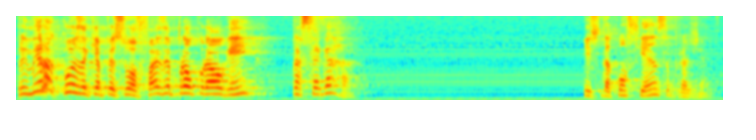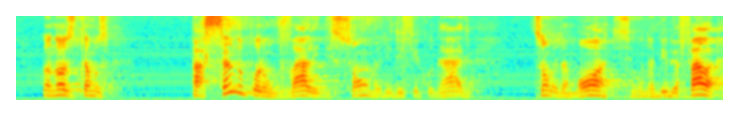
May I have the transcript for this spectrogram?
Primeira coisa que a pessoa faz é procurar alguém para se agarrar. Isso dá confiança para a gente. Quando nós estamos passando por um vale de sombra, de dificuldade, sombra da morte, segundo a Bíblia fala,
